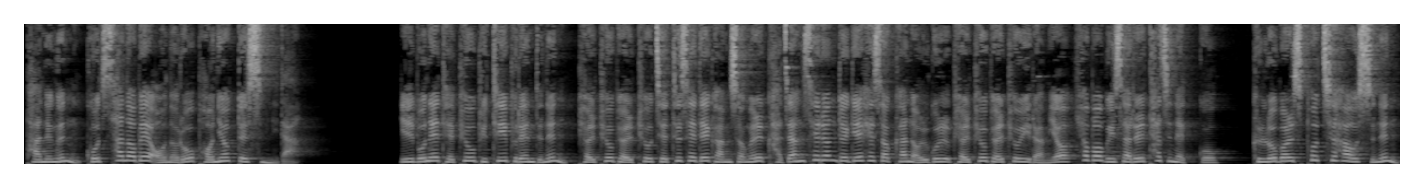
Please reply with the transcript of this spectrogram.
반응은 곧 산업의 언어로 번역됐습니다. 일본의 대표 뷰티 브랜드는 별표 별표 Z세대 감성을 가장 세련되게 해석한 얼굴 별표 별표이라며 협업 의사를 타진했고 글로벌 스포츠 하우스는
